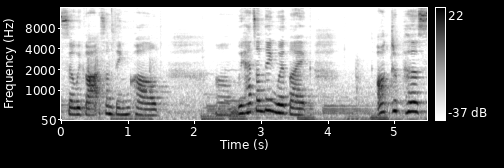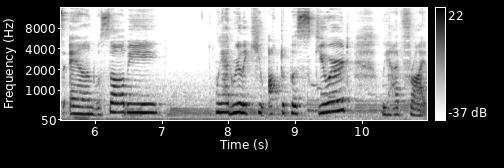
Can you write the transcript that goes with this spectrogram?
So we got something called, um, we had something with like octopus and wasabi, we had really cute octopus skewered. We had fried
